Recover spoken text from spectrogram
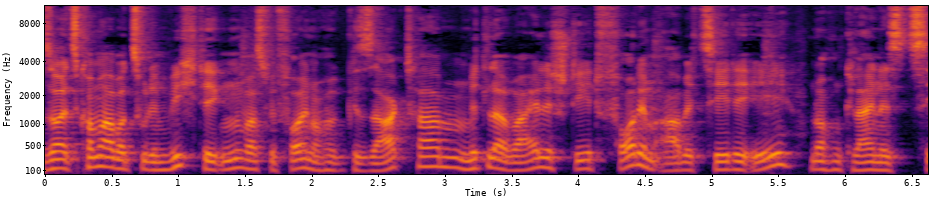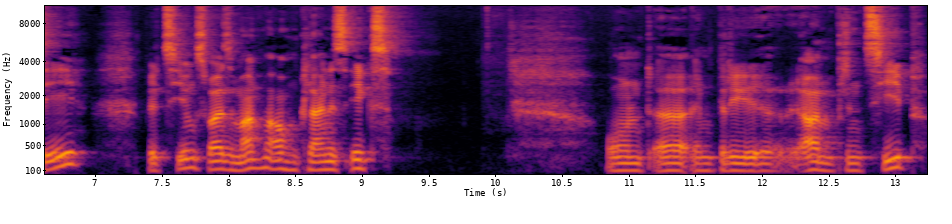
So, jetzt kommen wir aber zu dem Wichtigen, was wir vorher noch gesagt haben. Mittlerweile steht vor dem ABCDE noch ein kleines C, beziehungsweise manchmal auch ein kleines X. Und äh, im, ja, im Prinzip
